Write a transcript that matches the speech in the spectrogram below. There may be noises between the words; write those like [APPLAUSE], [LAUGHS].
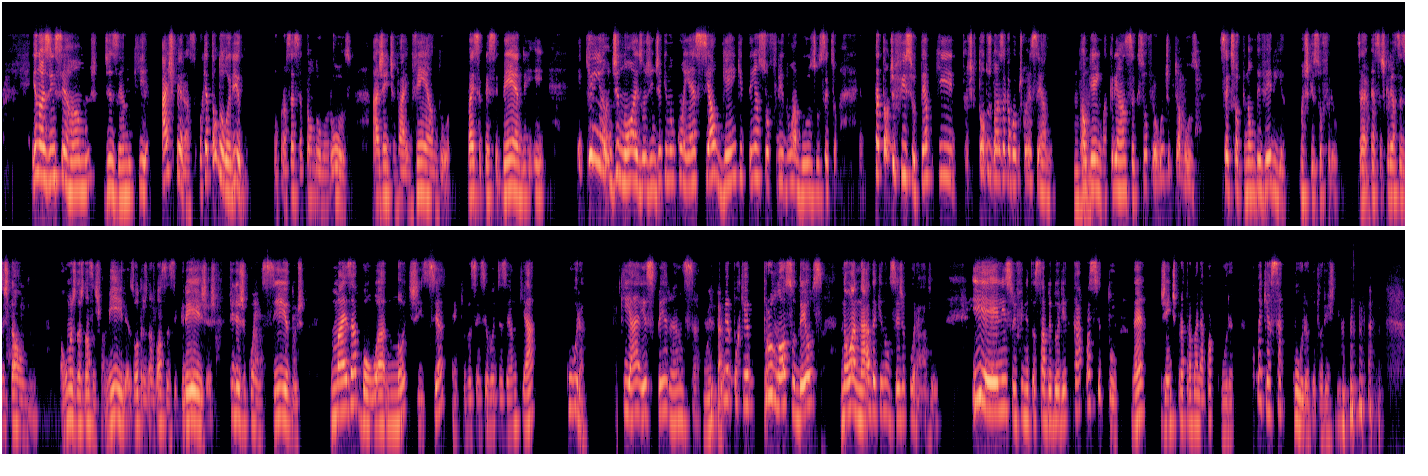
E nós encerramos dizendo que a esperança, porque é tão dolorido, o processo é tão doloroso, a gente vai vendo, vai se percebendo, e, e quem de nós hoje em dia que não conhece alguém que tenha sofrido um abuso sexual? Está tão difícil o tempo que acho que todos nós acabamos conhecendo. Uhum. Alguém, uma criança que sofreu algum tipo de abuso sexual, que não deveria, mas que sofreu. É. Essas crianças estão, algumas das nossas famílias, outras nas nossas igrejas, filhas de conhecidos. Mas a boa notícia é que você encerrou dizendo que há cura, que há esperança. Eita. Primeiro, porque para o nosso Deus não há nada que não seja curável. E ele, em sua infinita sabedoria, capacitou né, gente para trabalhar com a cura. Como é que é essa cura, doutora Esli? [LAUGHS]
